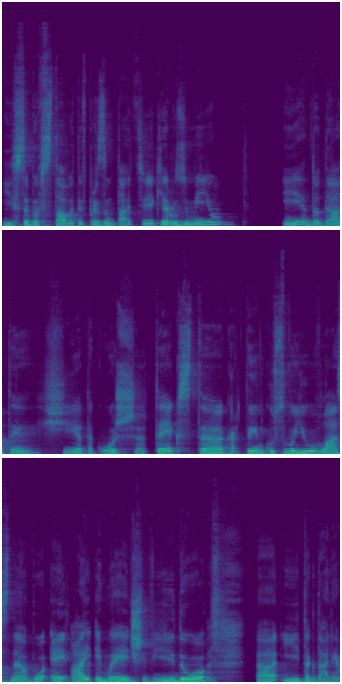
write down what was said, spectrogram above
і себе вставити в презентацію, як я розумію. І додати ще також е, текст, е, картинку свою, власне, або AI image, відео е, і так далі.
